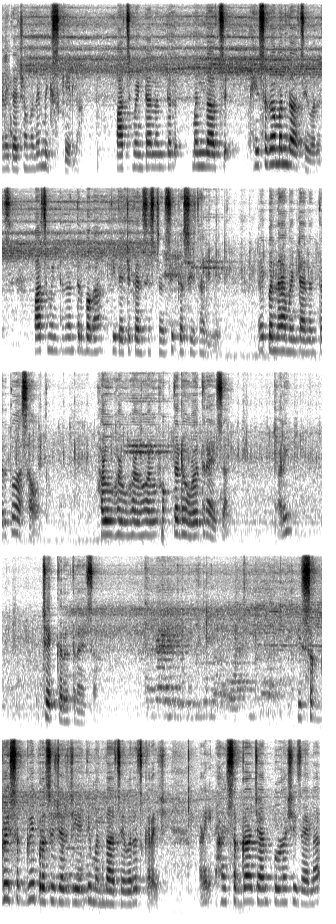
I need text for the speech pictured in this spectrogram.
आणि त्याच्यामध्ये मिक्स केला. पाच मिनटानंतर मंदाचे हे सगळं मंद आचेवरच पाच मिनटानंतर बघा की त्याची कन्सिस्टन्सी कशी झाली आहे. आणि पंधरा मिनटानंतर तो असा होतो. हळूहळू हळूहळू फक्त ढवळत राहायचा आणि चेक करत राहायचा. ही सगळी सगळी प्रोसिजर जी आहे ती मंद आचेवरच करायची. आणि हा सगळा जॅम पूर्ण शिजायला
